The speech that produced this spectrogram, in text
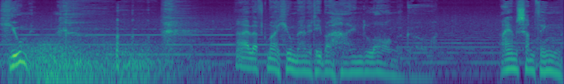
Human? I left my humanity behind long ago. I am something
